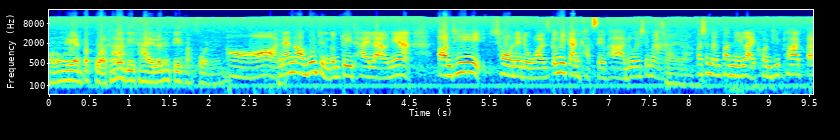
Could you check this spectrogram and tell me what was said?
ของโรงเรียนประกวดทั้งค่ะดนตรีไทยและดนตรีสากลอ๋อแน่นอนพูดถึงดนตรีไทยแล้วเนี่ยตอนที่โชว์ใน The Voice ก็มีการขับเสพาด้วยใช่ไหมใช่แล้วเพราะฉะนั้นตอนนี้หลายคนที่พลาดไป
